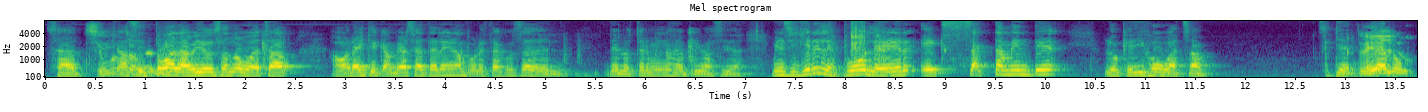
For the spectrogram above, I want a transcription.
sea, Sí, casi toda la vida usando WhatsApp. Ahora hay que cambiarse a Telegram por estas cosas del- de los términos de privacidad. Miren, si quieren les puedo leer exactamente lo que dijo WhatsApp. Si quieren. Léalo.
